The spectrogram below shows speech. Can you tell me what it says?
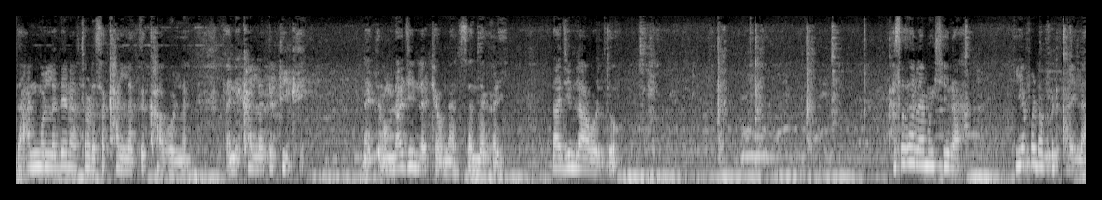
लहान मुलं देणार थोडंसं खाल्ला तर खा बोलणार. आणि खाल्ला तर ठीक आहे. नाही तर मग दाजींला ठेवणार संध्याकाळी. दाजींला आवडतो. कसं झालं मग शिरा? ये फटाफट खायला.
